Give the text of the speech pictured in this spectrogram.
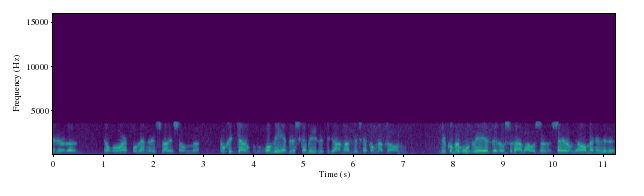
är det väl, jag har ett par vänner i Sverige som eh, de skickar vad vädret ska bli lite grann. Att det ska komma från, nu kommer hård väder och sådär va. Och så säger de, ja men nu är det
